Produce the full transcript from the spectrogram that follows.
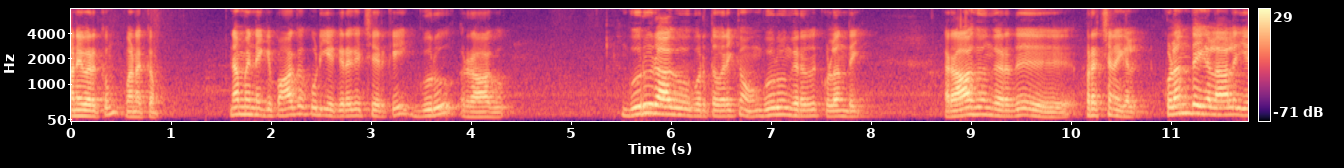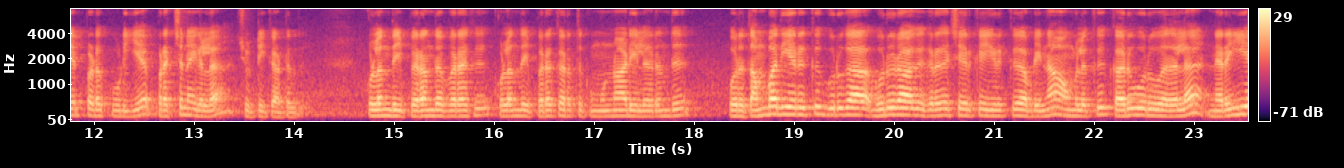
அனைவருக்கும் வணக்கம். நம்ம இன்னைக்கு பார்க்கக்கூடிய கிரக சேர்க்கை குரு ராகு. குரு ராகுவை பொறுத்த வரைக்கும் குருங்கிறது குழந்தை. ராகுங்கிறது பிரச்சனைகள். குழந்தைகளால் ஏற்படக்கூடிய பிரச்சனைகளை சுட்டி காட்டுது குழந்தை பிறந்த பிறகு குழந்தை பிறக்கிறதுக்கு முன்னாடியிலிருந்து ஒரு தம்பதியருக்கு குருகா குருராக கிரக சேர்க்கை இருக்குது அப்படின்னா அவங்களுக்கு கருவுறுவதில் நிறைய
